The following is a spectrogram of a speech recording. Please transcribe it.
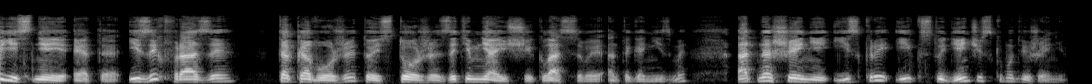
яснее это из их фразы таково же, то есть тоже затемняющие классовые антагонизмы, отношение искры и к студенческому движению.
